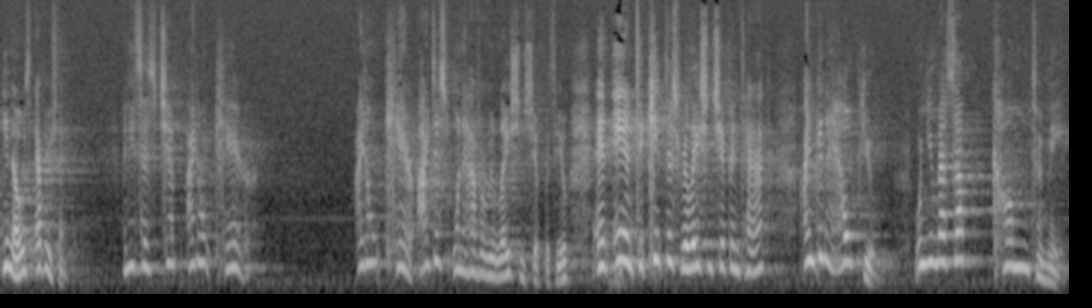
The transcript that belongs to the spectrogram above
he knows everything. And he says, Chip, I don't care. I don't care. I just want to have a relationship with you. And, and to keep this relationship intact, I'm going to help you. When you mess up, come to me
